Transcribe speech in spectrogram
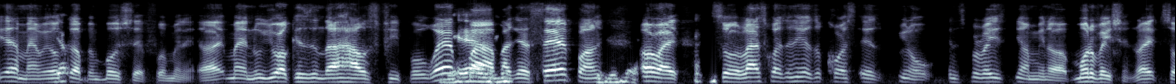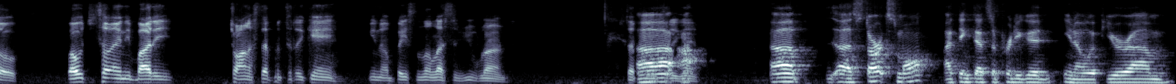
Yeah, man, we Yep. hook up and bullshit for a minute. All right, man. New York is in the house, people. Where Yeah, Bob? I guess said punk. All right. So last question here is, of course, is you know inspiration. I mean, uh, motivation, right? So what would you tell anybody trying to step into the game? You know, based on the lessons you've learned. Uh, uh, uh, start small. I think that's a pretty good. You know, if you're um,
